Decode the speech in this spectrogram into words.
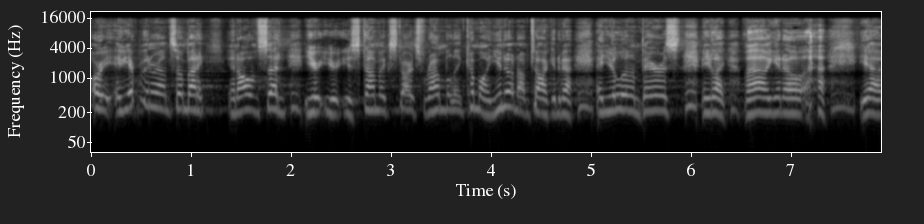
or have you ever been around somebody and all of a sudden your, your, your stomach starts rumbling? Come on, you know what I'm talking about. And you're a little embarrassed and you're like, well, you know, yeah,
